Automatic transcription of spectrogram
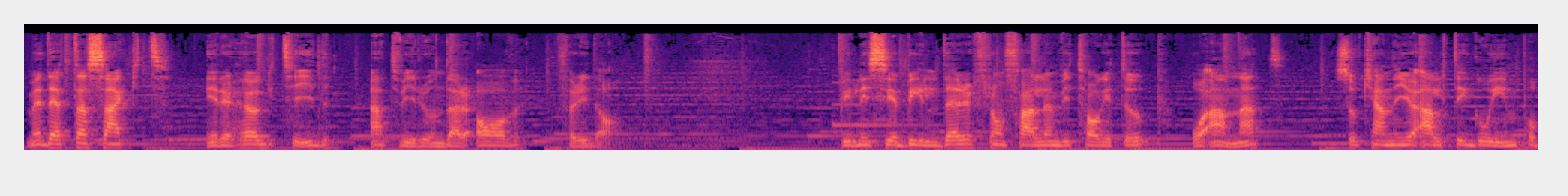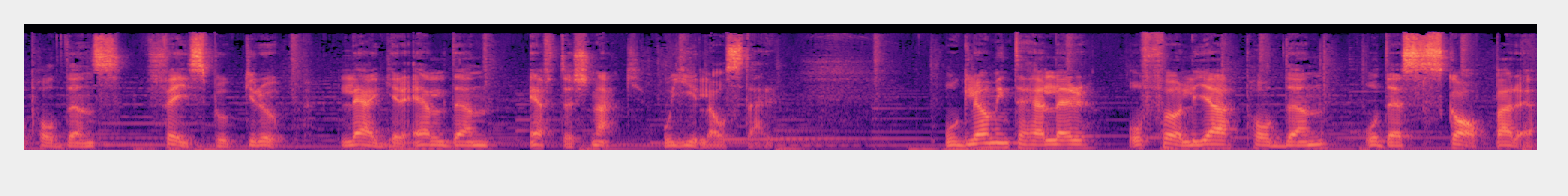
Med detta sagt är det hög tid att vi rundar av för idag. Vill ni se bilder från fallen vi tagit upp och annat så kan ni ju alltid gå in på poddens Facebookgrupp Lägerelden Eftersnack och gilla oss där. Och glöm inte heller att följa podden och dess skapare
